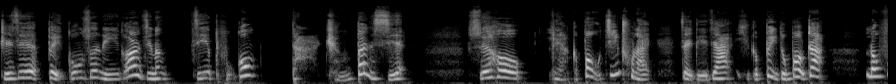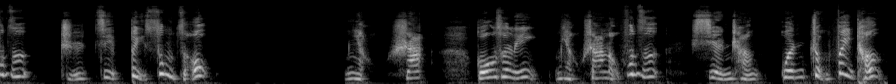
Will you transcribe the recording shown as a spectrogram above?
直接被公孙离一个二技能接普攻打成半血。随后两个暴击出来，再叠加一个被动爆炸，老夫子直接被送走。秒杀公孙离，秒杀老夫子，现场观众沸腾。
